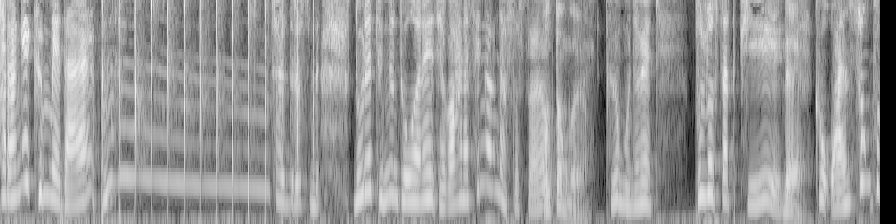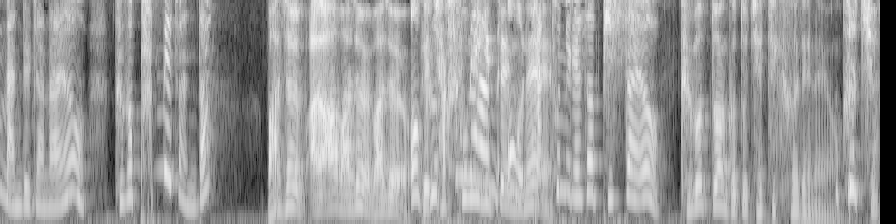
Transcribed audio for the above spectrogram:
사랑의 금메달. 음, 잘 들었습니다. 노래 듣는 동안에 제가 하나 생각났었어요. 어떤 거요? 그거 뭐냐면, 블록 쌓기. 네. 그 완성품 만들잖아요. 그거 판매도 한다? 맞아요. 아, 아, 맞아요. 맞아요. 어, 그거 작품이기 판매하면- 때문에 어, 작품이라서 비싸요. 그것 또한 그것도 재테크가 되네요. 그렇죠.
